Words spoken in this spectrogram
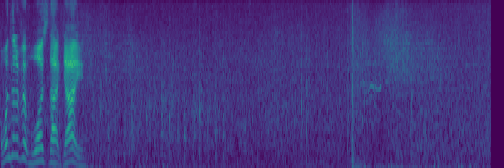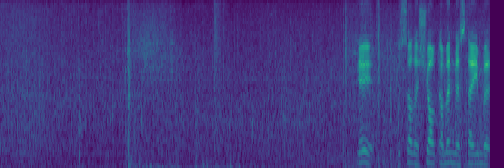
I wonder if it was that guy. Okay, just saw the shot come in this time, but...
